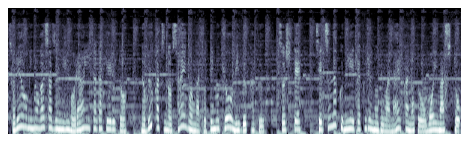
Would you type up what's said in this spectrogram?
それを見逃さずにご覧いただけると、信勝の最後がとても興味深く、そして切なく見えてくるのではないかなと思いますと、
